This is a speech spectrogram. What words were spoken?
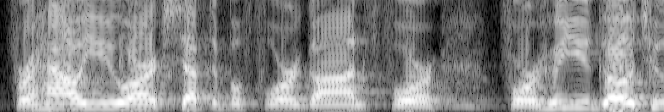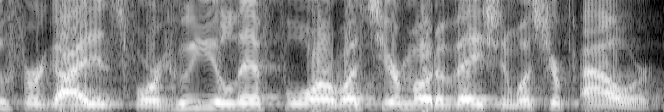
for how you are accepted before God, for, for who you go to for guidance, for who you live for, what's your motivation, what's your power.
